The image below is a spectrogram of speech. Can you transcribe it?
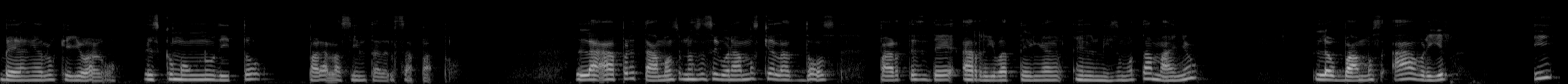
Vean, es lo que yo hago. Es como un nudito para la cinta del zapato. La apretamos, nos aseguramos que las dos partes de arriba tengan el mismo tamaño. Lo vamos a abrir y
